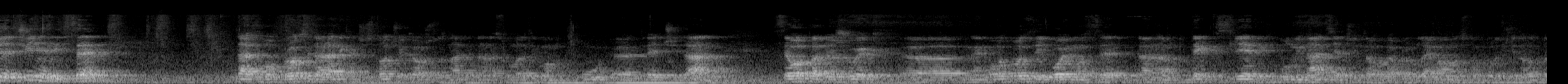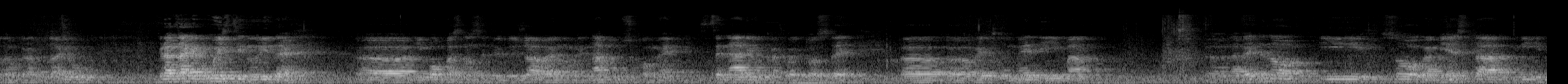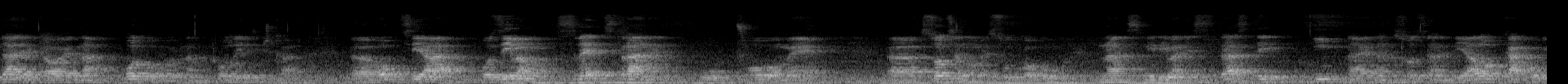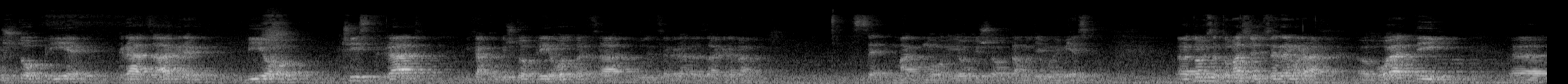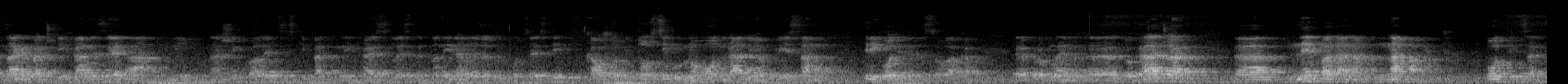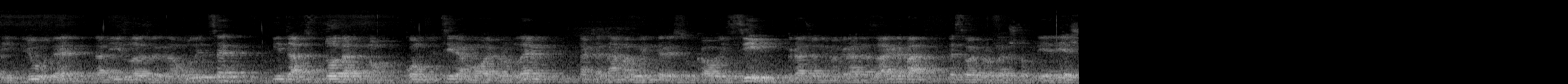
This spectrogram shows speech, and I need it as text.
tiče činjenice da zbog prosvjeda radnika čistoće, kao što znate danas ulazimo u e, treći dan, se otpad još uvijek e, ne odvozi, bojimo se da nam tek slijedi kulminacija čitavoga problema, odnosno količina otpada u gradu Zagrebu. Grad Zagreb uistinu ide e, i opasno se približava jednome napustskome scenariju, kako je to sve već u medijima navedeno i s ovoga mjesta mi i dalje kao jedna odgovorna politička e, opcija pozivamo sve strane u ovome e, socijalnom sukobu na smirivanje strasti i na jedan socijalni dijalog kako bi što prije grad Zagreb bio čist grad i kako bi što prije otpad ulica grada Zagreba se maknuo i otišao tamo gdje mu je mjesto. E, Tomislav Tomasović se ne mora bojati, e, Zagrebački HDZ, a ni naši koalicijski partneri HSLS ne planira ležati po cesti kao što bi to sigurno on radio prije samo tri godine da se ovakav e, problem događa. Ne pada nam na pamet poticati ljude da izlaze na ulice i da dodatno kompliciramo ovaj problem Dakle, nama u interesu kao i svim građanima grada Zagreba da se ovaj problem što prije riješi.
